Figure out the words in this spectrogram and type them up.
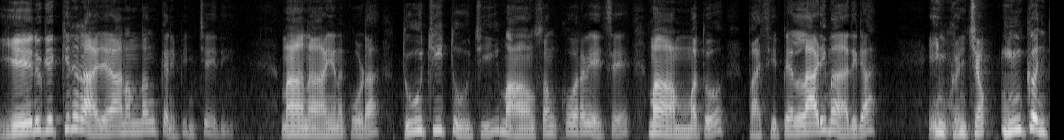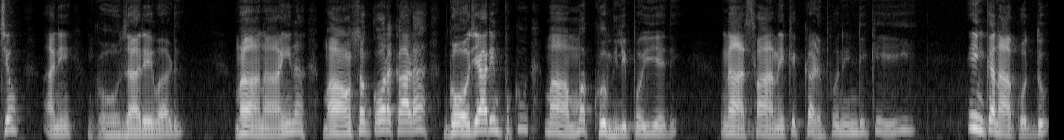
ఏనుగెక్కిన రాజానందం కనిపించేది. మా నాయన కూడా తూచి తూచి మాంసం కూర వేసే మా అమ్మతో పసిపిల్లాడి మాదిరా. ఇంకొంచెం ఇంకొంచెం అని గోజారేవాడు. మా నాయన మాంసం కూర కాడ గోజారింపుకు మా అమ్మ కుమిలిపోయేది. నా స్వామికి కడుపు నిండికి ఇంకా నాకొద్దు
